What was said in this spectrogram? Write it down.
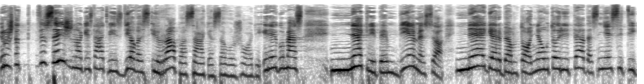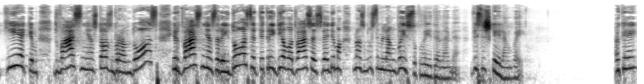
Ir užtat visai žinokiais atvejais Dievas yra pasakęs savo žodį. Ir jeigu mes nekreipiam dėmesio, negerbiam to, neautoritetas, nesitikėkim dvasinės tos brandos ir dvasinės raidos ir tikrai Dievo dvasios vedimo, mes busim lengvai suklaidinami. Visiškai lengvai. Okay?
